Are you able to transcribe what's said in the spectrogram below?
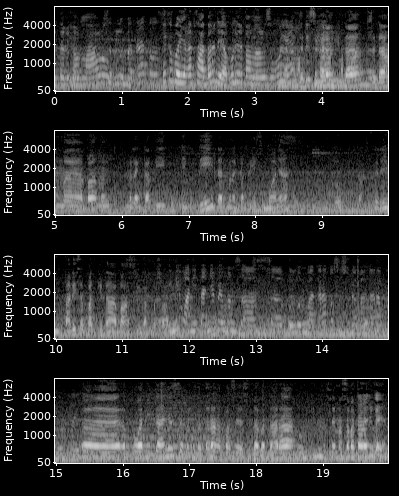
dari tahun lalu. Sebelum Batara atau ya kebanyakan sabar deh aku dari tahun lalu semua ya. Jadi sekarang kita sedang me- apa, melengkapi bukti-bukti dan melengkapi semuanya. Untuk, jadi tadi sempat kita bahas juga persoalan ini. wanitanya memang se- sebelum Batara atau sesudah Batara? Eh, wanitanya sebelum Batara apa saya sudah Batara? Mungkin saya masa Batara juga ya?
